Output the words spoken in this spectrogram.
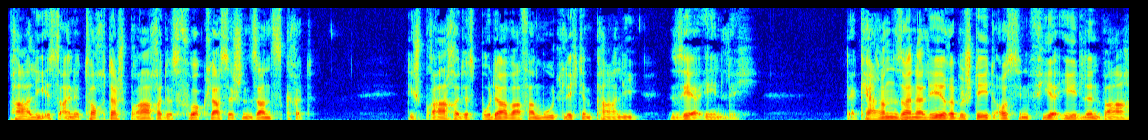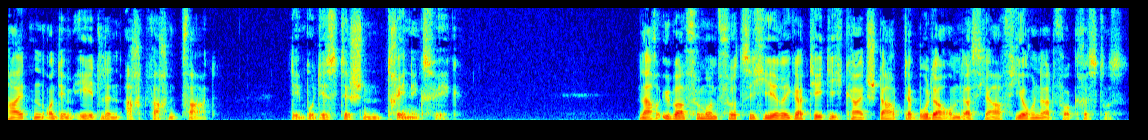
Pali ist eine Tochtersprache des vorklassischen Sanskrit. Die Sprache des Buddha war vermutlich dem Pali sehr ähnlich. Der Kern seiner Lehre besteht aus den vier edlen Wahrheiten und dem edlen achtfachen Pfad, dem buddhistischen Trainingsweg. Nach über 45-jähriger Tätigkeit starb der Buddha um das Jahr 400 vor Christus.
